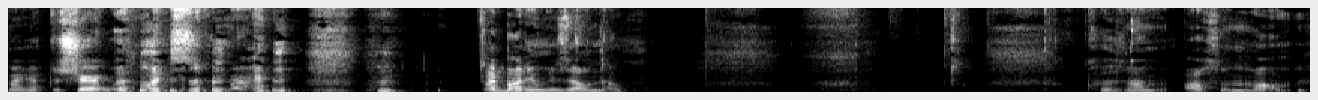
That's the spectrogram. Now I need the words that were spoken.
Might have to share it with my son, Ryan. I bought him his own, though. Because I'm an awesome mom.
